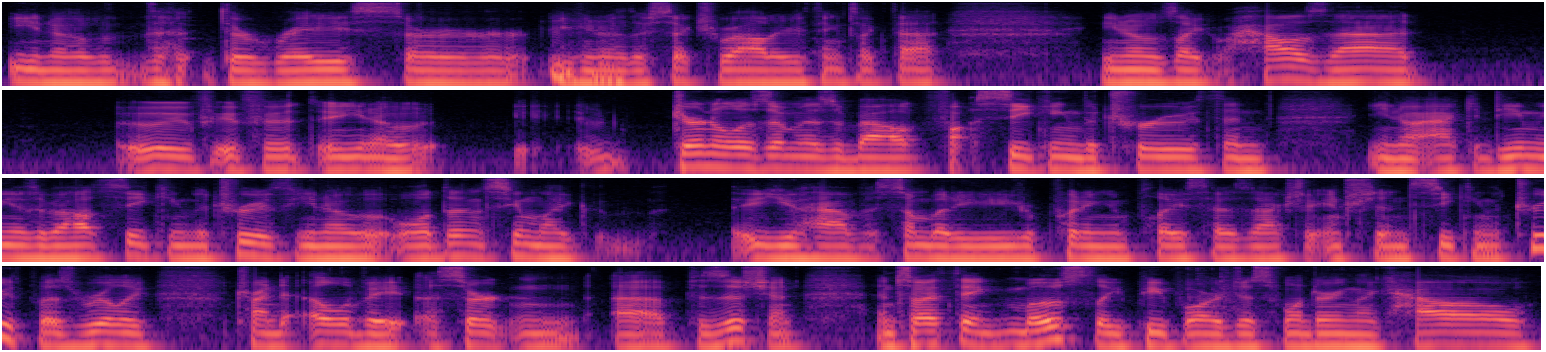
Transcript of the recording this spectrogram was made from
you know the, their race or you know mm-hmm. their sexuality or things like that. You know it's like how is that if, if it you know journalism is about f- seeking the truth and you know academia is about seeking the truth you know well it doesn't seem like you have somebody you're putting in place that's actually interested in seeking the truth but is really trying to elevate a certain uh, position. And so i think mostly people are just wondering like how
